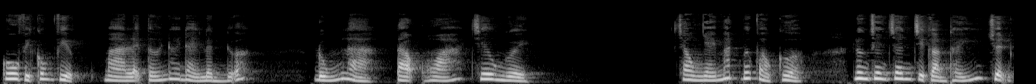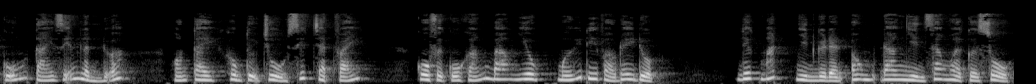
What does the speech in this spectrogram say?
cô vì công việc mà lại tới nơi này lần nữa. Đúng là tạo hóa trêu người. Trong nháy mắt bước vào cửa, Lương chân chân chỉ cảm thấy chuyện cũ tái diễn lần nữa. Ngón tay không tự chủ siết chặt váy. Cô phải cố gắng bao nhiêu mới đi vào đây được. Liếc mắt nhìn người đàn ông đang nhìn ra ngoài cửa sổ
